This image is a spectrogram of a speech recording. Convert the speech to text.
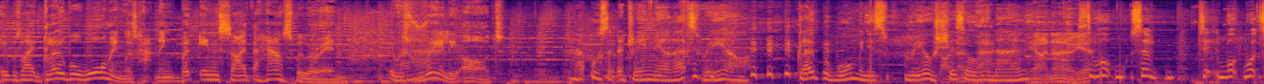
it was like global warming was happening, but inside the house we were in. It was ah. really odd. That wasn't a dream, Neil. That's real. Global warming is real shizzle, that. you know. Yeah, I know, yeah. So what? So t- what, what's?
